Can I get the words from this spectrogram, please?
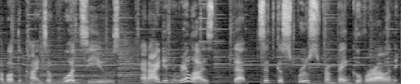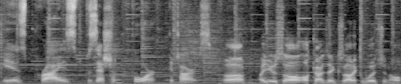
about the kinds of woods he used, and I didn't realize that Sitka spruce from Vancouver Island is prized possession for guitars. Uh, I use uh, all kinds of exotic woods, you know,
